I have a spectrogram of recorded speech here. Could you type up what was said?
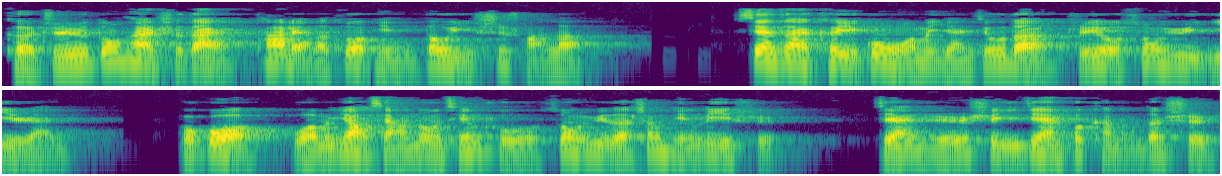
可知东汉时代他俩的作品都已失传了。现在可以供我们研究的只有宋玉一人。不过，我们要想弄清楚宋玉的生平历史，简直是一件不可能的事，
